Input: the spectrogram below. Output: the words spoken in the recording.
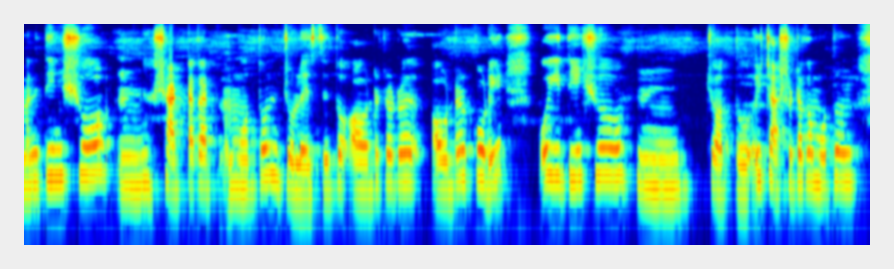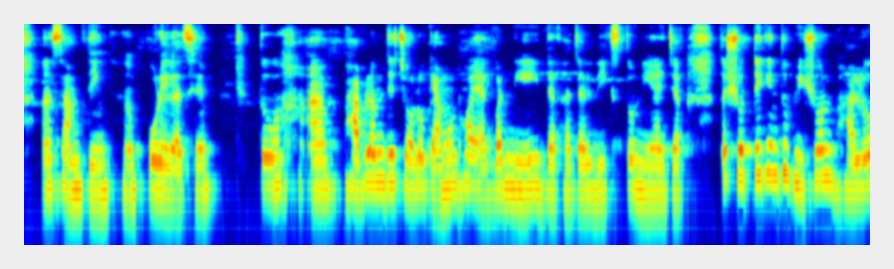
মানে তিনশো ষাট টাকার মতন চলে এসছে। তো অর্ডার টর্ডার অর্ডার করে ওই তিনশো যত ওই চারশো টাকা মতন সামথিং পড়ে গেছে। তো ভাবলাম যে চলো কেমন হয়, একবার নিয়েই দেখা যাক রিক্স তো নেওয়াই যাক। তো সত্যি কিন্তু ভীষণ ভালো,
